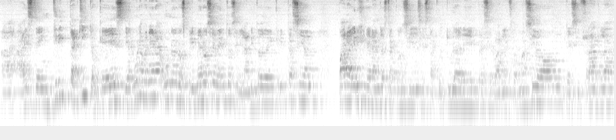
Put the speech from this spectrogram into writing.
a, a este Encripta Quito, que es de alguna manera uno de los primeros eventos en el ámbito de encriptación para ir generando esta conciencia, esta cultura de preservar la información, descifrarla,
